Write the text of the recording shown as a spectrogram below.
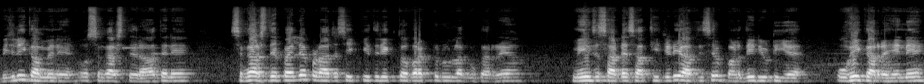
ਬਿਜਲੀ ਕਾਮੇ ਨੇ, ਉਹ ਸੰਘਰਸ਼ ਦੇ ਰਾਹ ਤੇ ਨੇ। ਸੰਘਰਸ਼ ਦੇ ਪਹਿਲੇ ਪੜਾਅ 'ਚ ਅਸੀਂ 21 ਤਰੀਕ ਤੋਂ ਵਰਕ ਟੂ ਲਾਗੂ ਕਰ ਰਹੇ ਹਾਂ। ਮੀਨਸ ਸਾਡੇ ਸਾਥੀ ਜਿਹੜੇ ਆਪਦੀ ਸਿਰਫ ਬਣਦੀ ਡਿਊਟੀ ਹੈ, ਉਹੀ ਕਰ ਰਹੇ ਨੇ।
